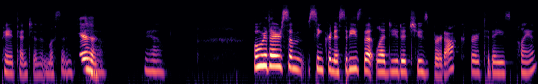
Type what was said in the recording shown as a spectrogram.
pay attention and listen. Yeah. Yeah. yeah. Well, were there some synchronicities that led you to choose burdock for today's plant?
